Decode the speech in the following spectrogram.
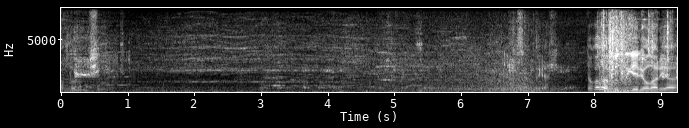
Anladın mı şimdi? Ne kadar hızlı geliyorlar ya.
